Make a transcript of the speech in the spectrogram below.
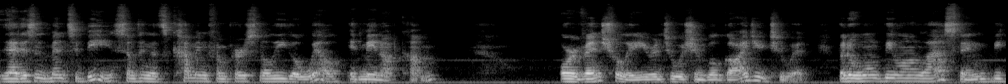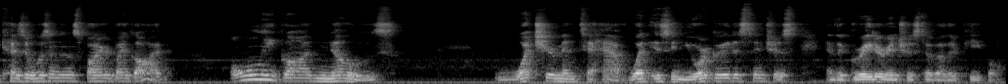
that isn't meant to be, something that's coming from personal ego will. It may not come. Or eventually your intuition will guide you to it, but it won't be long lasting because it wasn't inspired by God. Only God knows what you're meant to have, what is in your greatest interest and the greater interest of other people.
